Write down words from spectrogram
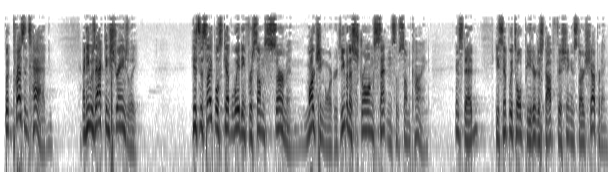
but presence had and he was acting strangely. His disciples kept waiting for some sermon, marching orders, even a strong sentence of some kind. Instead, he simply told Peter to stop fishing and start shepherding.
